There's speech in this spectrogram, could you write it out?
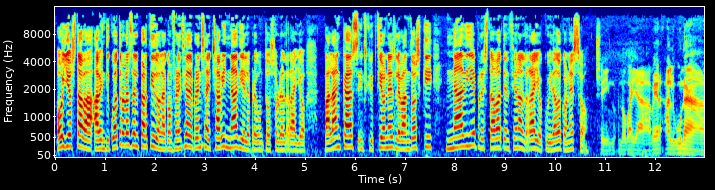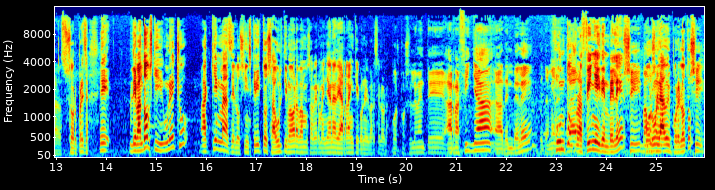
Hoy yo estaba a 24 horas del partido en la conferencia de prensa de Xavi, nadie le preguntó sobre el Rayo. Palancas, inscripciones, Lewandowski, nadie prestaba atención al Rayo. Cuidado con eso. Sí, no, no vaya a haber alguna sorpresa. Eh, Lewandowski, un hecho. ¿A quién más de los inscritos a última hora vamos a ver mañana de arranque con el Barcelona? Pues posiblemente a Rafinha, a Dembélé, que también ha ¿Juntos. Rafinha y Dembélé? Sí, ¿Por un a- lado y por el otro? Sí,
